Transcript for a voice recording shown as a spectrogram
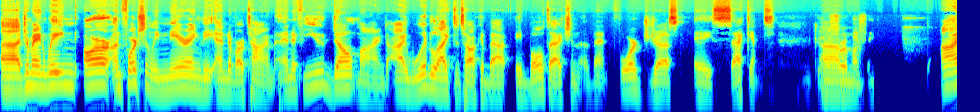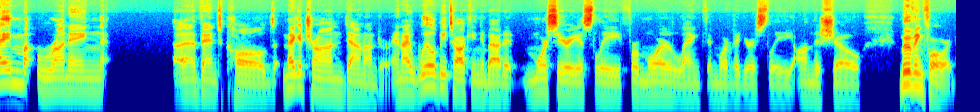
uh, Jomane, we are unfortunately nearing the end of our time. And if you don't mind, I would like to talk about a bolt action event for just a second. Um, it. I'm running an event called Megatron Down Under, and I will be talking about it more seriously for more length and more vigorously on this show moving forward.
